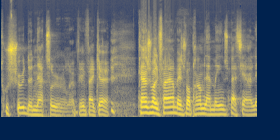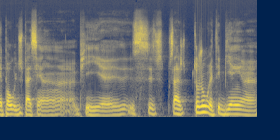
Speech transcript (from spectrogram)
toucheux de nature. Là, fait que quand je vais le faire, ben, je vais prendre la main du patient, l'épaule du patient. Puis euh, ça a toujours été bien,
